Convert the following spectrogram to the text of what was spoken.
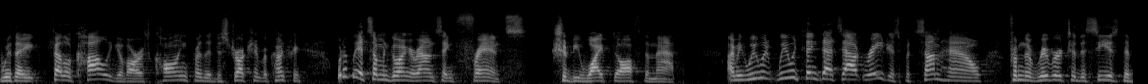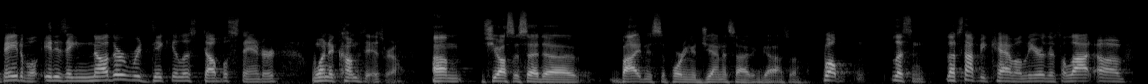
with a fellow colleague of ours calling for the destruction of a country. What if we had someone going around saying France should be wiped off the map? I mean, we would, we would think that's outrageous, but somehow from the river to the sea is debatable. It is another ridiculous double standard when it comes to Israel. Um, she also said uh, Biden is supporting a genocide in Gaza. Well, listen, let's not be cavalier. There's a lot of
